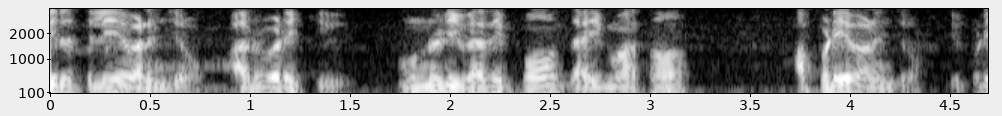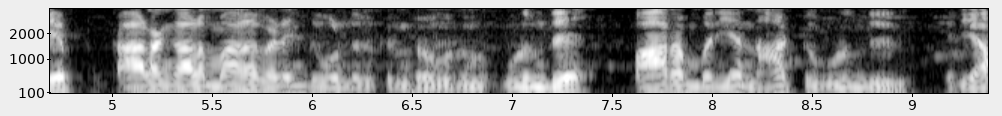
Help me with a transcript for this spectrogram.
ஈரத்திலேயே விளைஞ்சிரும். அறுவடைக்கு முன்னாடி விதைப்போம் தை மாதம் அப்படியே விளைஞ்சிரும். இப்படியே காலங்காலமாக விளைந்து கொண்டிருக்கின்ற உரு உளுந்து பாரம்பரிய நாட்டு உளுந்து இது சரியா?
